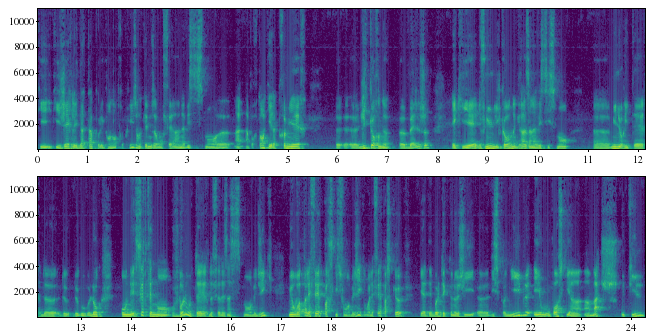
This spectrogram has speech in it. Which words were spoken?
qui, gère les datas pour les grandes entreprises, dans laquelle nous avons fait un investissement important, qui est la première euh, euh, licorne euh, belge et qui est devenue une licorne grâce à un investissement minoritaire de, Google. Donc, on est certainement volontaire de faire des investissements en Belgique, mais on ne va pas les faire parce qu'ils sont en Belgique, on va les faire parce qu'il y a des bonnes technologies disponibles et où on pense qu'il y a un, match utile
